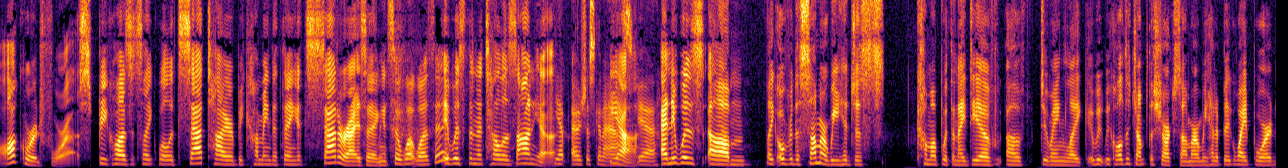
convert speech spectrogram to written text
awkward for us because it's like, well, it's satire becoming the thing, it's satirizing. So what was it? It was the Nutella lasagna. Yep, I was just gonna Yeah. ask. Yeah. And it was um like over the summer we had just come up with an idea of, of doing like we, we called it Jump the Shark Summer and we had a big whiteboard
